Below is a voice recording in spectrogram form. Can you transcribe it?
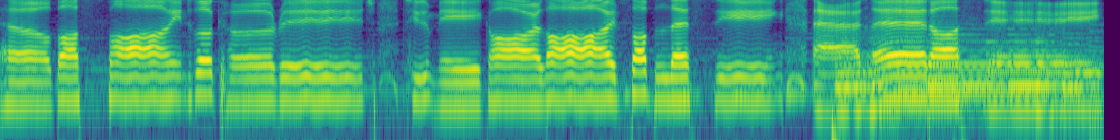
Help us find the courage to make our lives a blessing and let us say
